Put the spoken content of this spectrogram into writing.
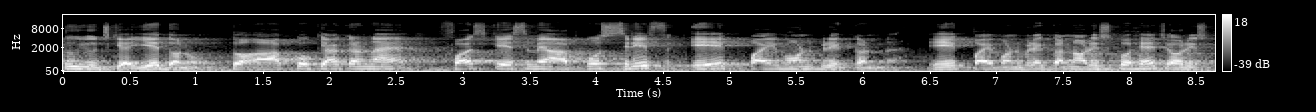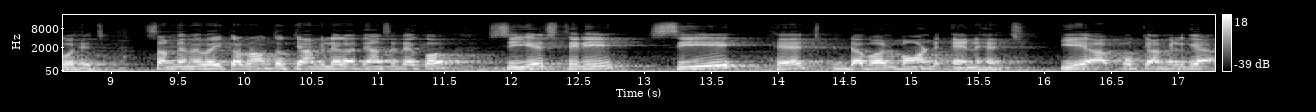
टू यूज़ किया, ये दोनों तो आपको क्या करना है? फ़र्स्ट केस में आपको सिर्फ़ एक पाई बॉन्ड ब्रेक करना है। एक पाई बॉन्ड ब्रेक करना और इसको हेच और इसको हेच समय में वही कर रहा हूँ तो क्या मिलेगा? ध्यान से देखो C H three C H double bond N H ये आपको क्या मिल गया?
